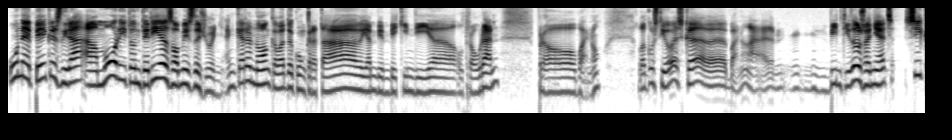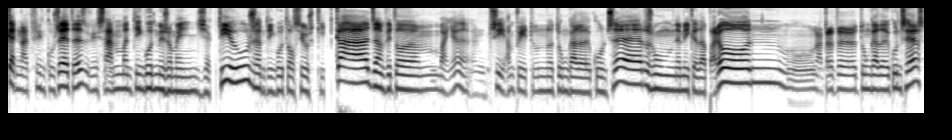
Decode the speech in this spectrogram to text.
un EP que es dirà Amor i tonteries al mes de juny. Encara no han acabat de concretar, ja ben bé quin dia el trauran, però, bueno, la qüestió és que, eh, bueno, eh, 22 anyets sí que han anat fent cosetes, s'han mantingut més o menys actius, han tingut els seus KitKats, han fet, eh, vaja, sí, han fet una tongada de concerts, una mica de peron, una altra tongada de concerts,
